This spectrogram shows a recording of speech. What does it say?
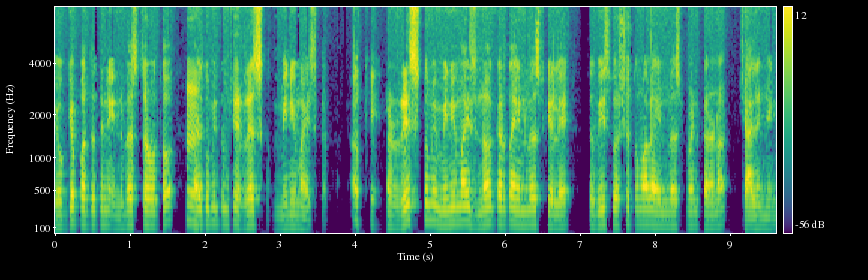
योग्य पद्धतीने इन्व्हेस्ट होतो. आणि तुम्ही तुमची रिस्क मिनिमाइज करता ओके. पण रिस्क तुम्ही मिनिमाइज न करता इन्व्हेस्ट केले तर वीस वर्ष तुम्हाला इन्व्हेस्टमेंट करणं चॅलेंजिंग.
